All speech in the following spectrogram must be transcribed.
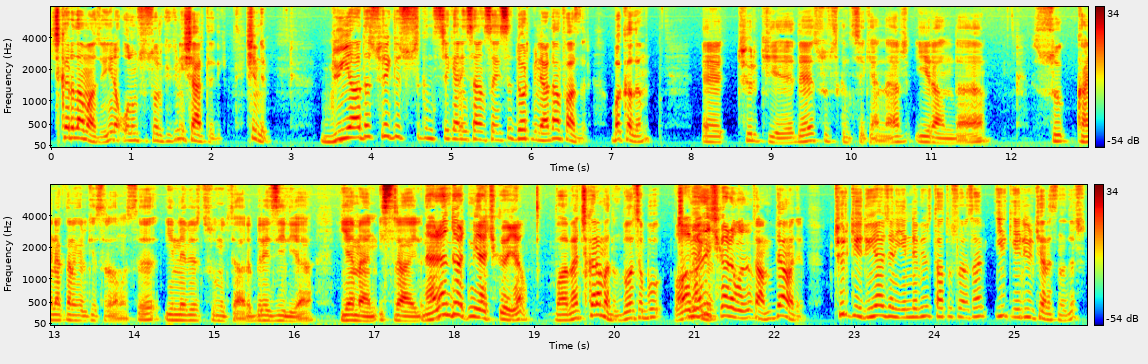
çıkarılamaz diyor. Yine olumsuz soru kökünü işaretledik. Şimdi dünyada sürekli su sıkıntısı çeken insan sayısı 4 milyardan fazladır. Bakalım e, Türkiye'de su sıkıntısı çekenler, İran'da su kaynaklarına göre ülke sıralaması, yenilebilir su miktarı, Brezilya, Yemen, İsrail. Nereden 4 milyar çıkıyor hocam? Valla ben çıkaramadım. Dolayısıyla bu Valla ben de çıkaramadım. Tamam devam edelim. Türkiye dünya üzerinde yenilebilir tatlı sulara sahip ilk 50 ülke arasındadır.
